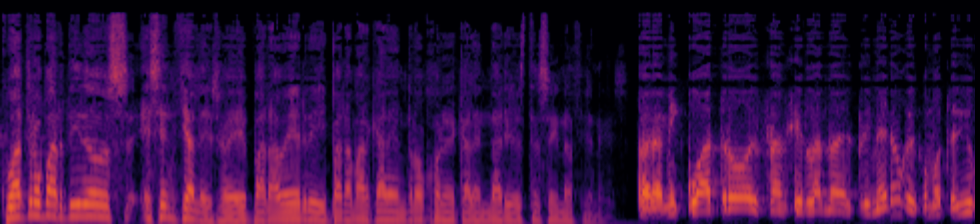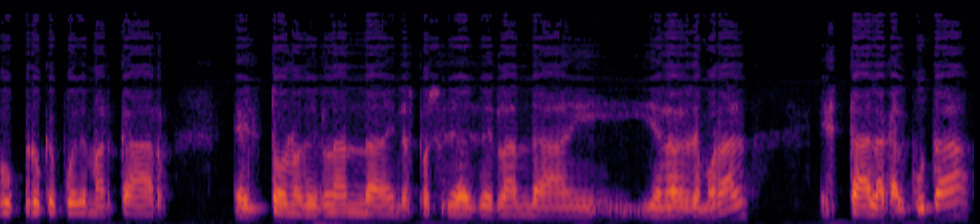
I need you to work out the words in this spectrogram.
cuatro partidos esenciales eh, para ver y para marcar en rojo en el calendario de estas seis naciones. Para mí cuatro, el Francia-Irlanda del primero, que como te digo, creo que puede marcar el tono de Irlanda y las posibilidades de Irlanda y, y en aras de moral. Está la Calcuta,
